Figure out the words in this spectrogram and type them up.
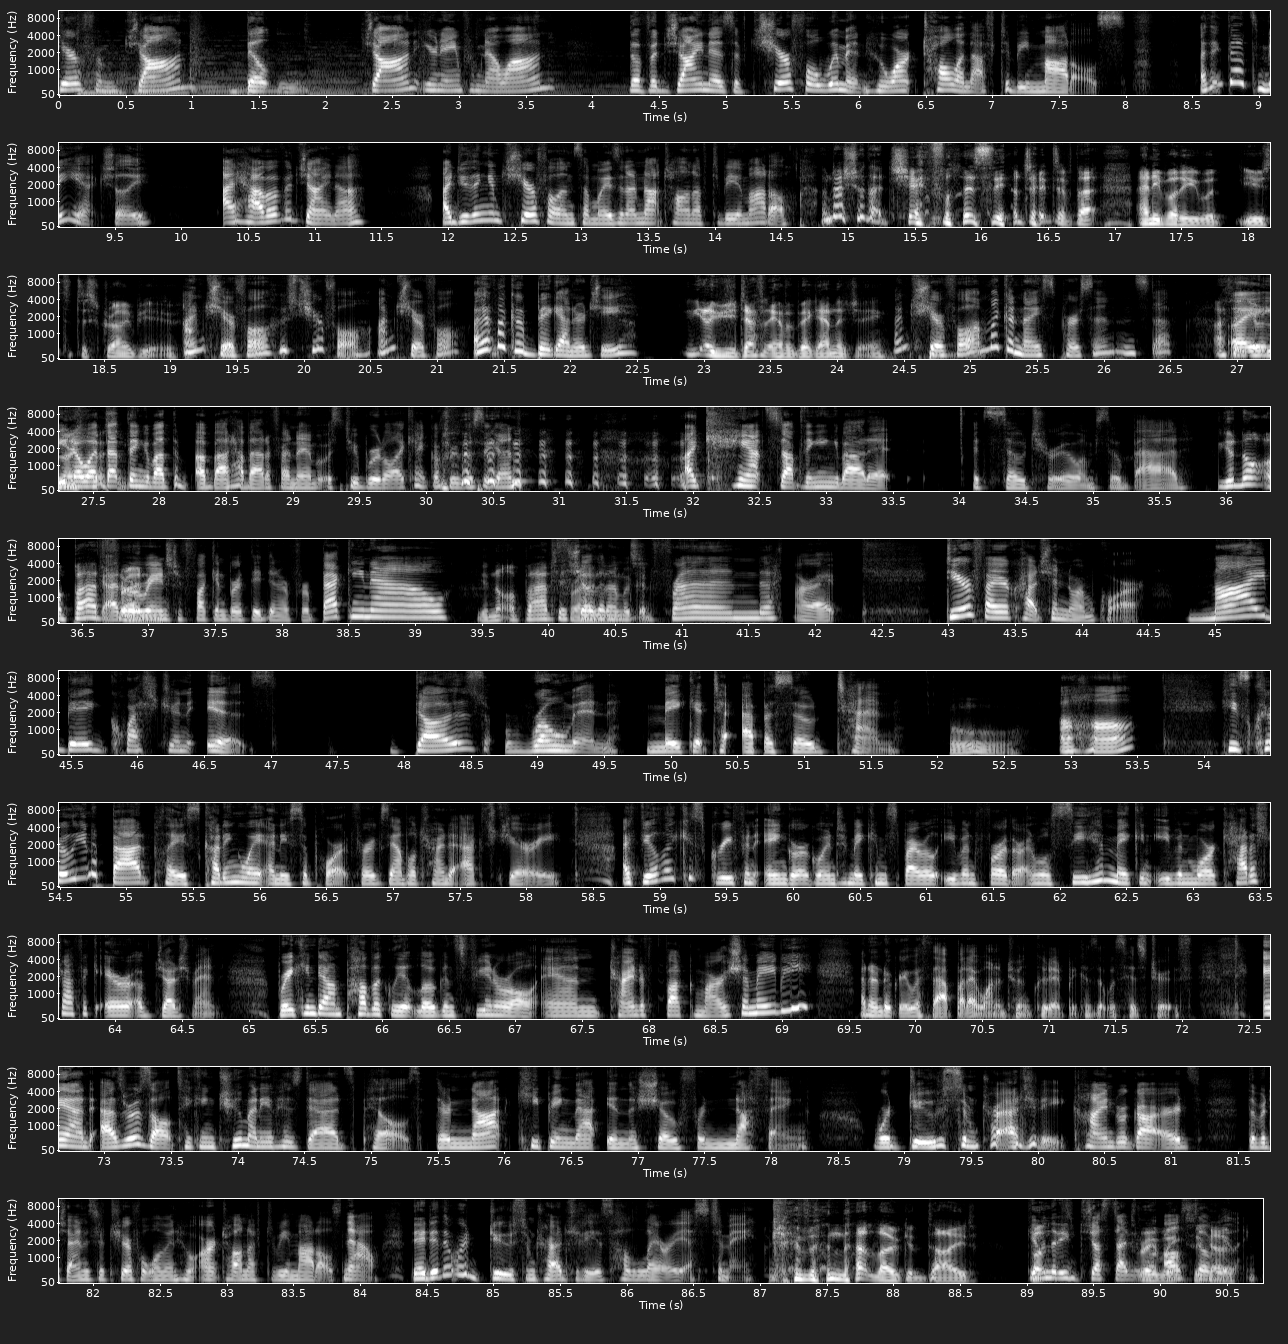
Hear from John Bilton. John, your name from now on, the vaginas of cheerful women who aren't tall enough to be models. I think that's me, actually. I have a vagina. I do think I'm cheerful in some ways, and I'm not tall enough to be a model. I'm not sure that cheerful is the adjective that anybody would use to describe you. I'm cheerful. Who's cheerful? I'm cheerful. I have like a big energy. You, you definitely have a big energy. I'm cheerful. I'm like a nice person and stuff. I think Like, you're know nice what? person. That thing about the about how bad a friend I am, it was too brutal. I can't go through this again. I can't stop thinking about it. It's so true. I'm so bad. You're not a bad Got friend. to arrange a fucking birthday dinner for Becky now You're not a bad to friend. show that I'm a good friend. All right. Dear Firecrotch and Normcore, my big question is Does Roman make it to episode 10? Ooh. Uh huh. He's clearly in a bad place, cutting away any support, for example, trying to act Gerri. I feel like his grief and anger are going to make him spiral even further, and we'll see him make an even more catastrophic error of judgment, breaking down publicly at Logan's funeral and trying to fuck Marcia, maybe? I don't agree with that, but I wanted to include it because it was his truth. And as a result, taking too many of his dad's pills. They're not keeping that in the show for nothing. We're due some tragedy. Kind regards, the vaginas of cheerful women who aren't tall enough to be models. Now, the idea that we're due some tragedy is hilarious to me, Given that Logan died. given that he just died and three we're all still reeling.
